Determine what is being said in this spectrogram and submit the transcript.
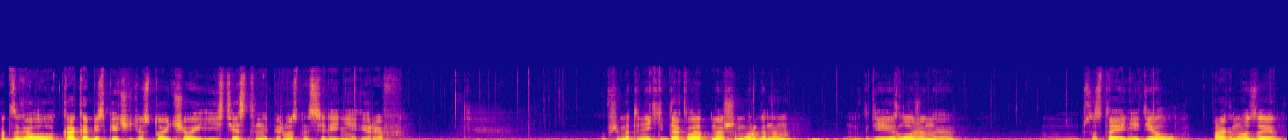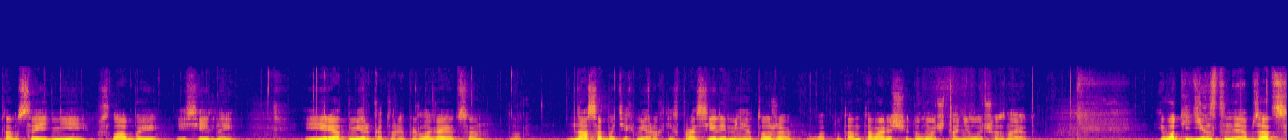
Подзаголовок «Как обеспечить устойчивый и естественный прирост населения РФ». В общем, это некий доклад нашим органам, где изложено состояние дел, прогнозы, там средний, слабый и сильный, и ряд мер, которые предлагаются. Вот. Нас об этих мерах не спросили, меня тоже. Вот. Но там товарищи думают, что они лучше знают. И вот единственный абзац,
